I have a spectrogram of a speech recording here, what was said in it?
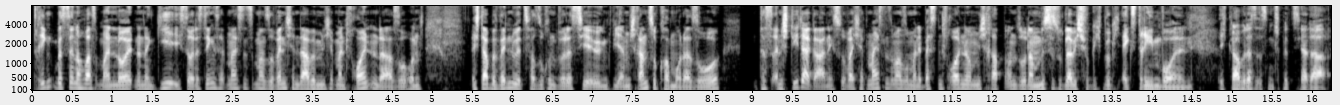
trink ein bisschen noch was mit meinen Leuten und dann gehe ich so. Das Ding ist halt meistens immer so, wenn ich dann da bin, bin ich mit meinen Freunden da so und ich glaube, wenn du jetzt versuchen würdest, hier irgendwie an mich ranzukommen oder so, das entsteht da gar nicht so, weil ich halt meistens immer so meine besten Freunde um mich rapp und so, dann müsstest du, glaube ich, wirklich, wirklich extrem wollen. Ich glaube, das ist ein spezieller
